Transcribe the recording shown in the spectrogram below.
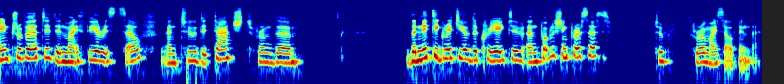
introverted in my theorist self and too detached from the the nitty gritty of the creative and publishing process to throw myself in there.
